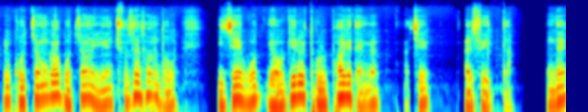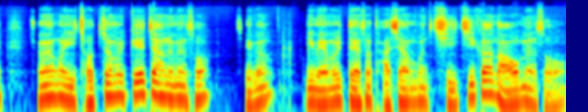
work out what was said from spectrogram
그리고 고점과 고점을 이은 추세선도 이제 곧 여기를 돌파하게 되면 다시 갈 수 있다. 근데 중요한 건 이 저점을 깨지 않으면서 지금 이 매물대에서 다시 한번 지지가 나오면서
